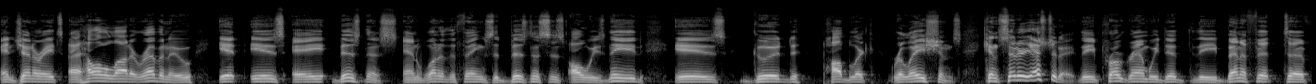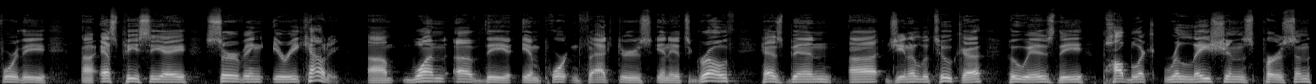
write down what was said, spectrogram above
and generates a hell of a lot of revenue. It is a business. And one of the things that businesses always need is good public relations. Consider yesterday the program we did, the benefit uh, for the uh, SPCA serving Erie County. Um, one of the important factors in its growth has been uh, Gina Lattuca, who is the public relations person,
